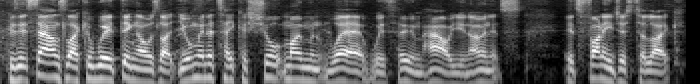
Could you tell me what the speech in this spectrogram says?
because it sounds like a weird thing. I was like, you want me to take a short moment where, with whom, how, you know? And it's it's funny just to like,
